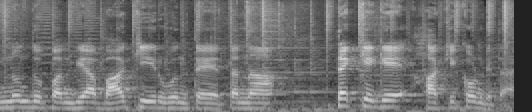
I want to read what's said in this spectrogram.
ಇನ್ನೊಂದು ಪಂದ್ಯ ಬಾಕಿ ಇರುವಂತೆ ತನ್ನ ತೆಕ್ಕೆಗೆ ಹಾಕಿಕೊಂಡಿದೆ.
